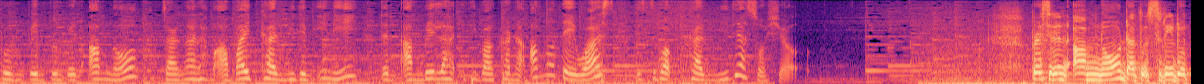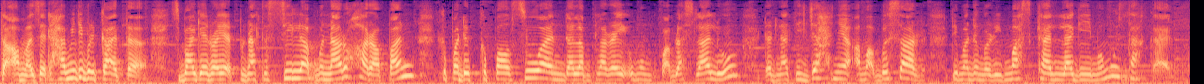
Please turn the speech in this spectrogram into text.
pemimpin-pemimpin AMNO janganlah mengabaikan medium ini dan ambillah itibar kerana AMNO tewas disebabkan media sosial. Presiden AMNO, Datuk Seri Dr. Ahmad Zaid Hamidi berkata, sebahagian rakyat pernah tersilap menaruh harapan kepada kepalsuan dalam pilihan umum 14 lalu dan natijahnya amat besar di mana merimaskan lagi memusnahkan.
